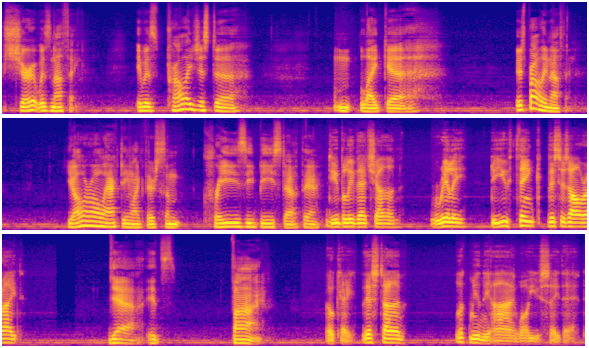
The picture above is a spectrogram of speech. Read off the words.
sure it was nothing. It was probably just uh like uh it was probably nothing. Y'all are all acting like there's some crazy beast out there. Do you believe that, Sean? Really? Do you think this is all right? Yeah, it's fine. Okay, this time, look me in the eye while you say that.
